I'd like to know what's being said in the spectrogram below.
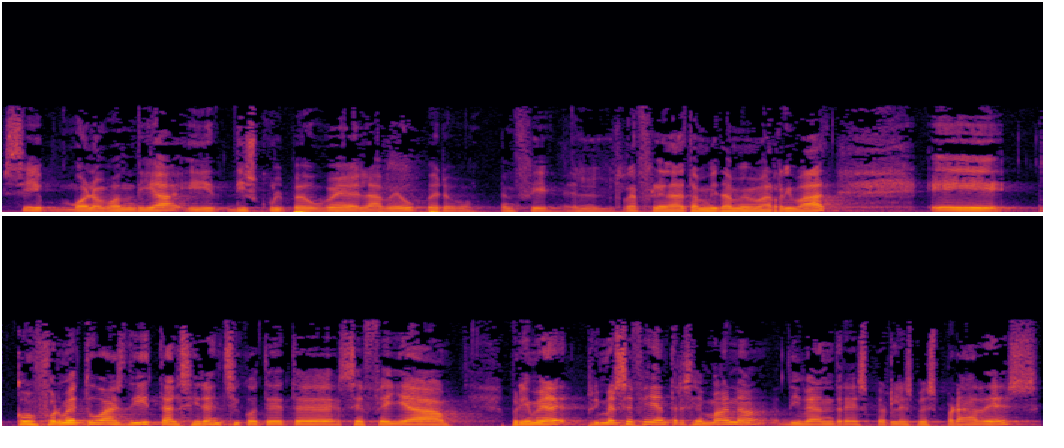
Sí, bueno, bon dia i disculpeu-me la veu, però, en fi, el refredat a mi també m'ha arribat. Eh, conforme tu has dit, el Siren Xicotet eh, se feia... Primer, primer se feia entre setmana, divendres per les vesprades,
